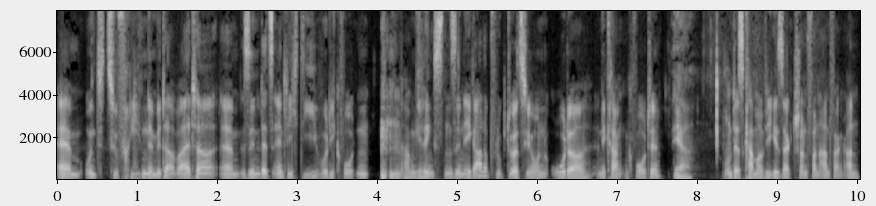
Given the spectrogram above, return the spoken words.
Ähm, und zufriedene Mitarbeiter ähm, sind letztendlich die, wo die Quoten am geringsten sind, egal ob Fluktuation oder eine Krankenquote. Ja. Und das kann man, wie gesagt, schon von Anfang an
